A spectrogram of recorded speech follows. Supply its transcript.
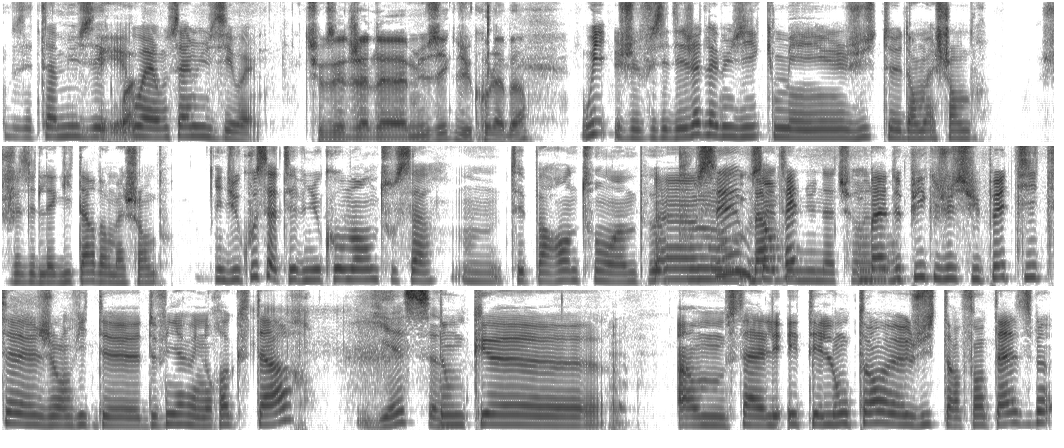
Vous êtes amusés, quoi. ouais, on s'amusait, ouais. Tu faisais déjà de la musique du coup là-bas? Oui, je faisais déjà de la musique, mais juste dans ma chambre. Je faisais de la guitare dans ma chambre. Et du coup, ça t'est venu comment, tout ça? Hum, Tes parents t'ont un peu Euh, poussé ou bah, ça t'est venu naturellement? Bah, depuis que je suis petite, euh, j'ai envie de devenir une rockstar. Yes. Donc, euh, un- ça a été longtemps juste un fantasme,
